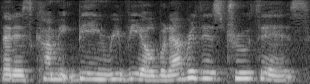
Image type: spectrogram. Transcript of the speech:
that is coming being revealed. Whatever this truth is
